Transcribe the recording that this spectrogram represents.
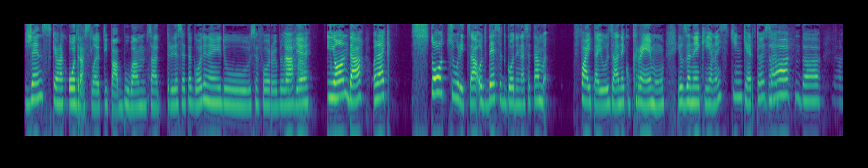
ženske, onak odrasle, tipa bubam sad 30 godine idu u Sephoru ili bilo Aha. gdje. I onda onak sto curica od 10 godina se tam fajtaju za neku kremu ili za neki onaj skincare, to je sad... Da, da. Da.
